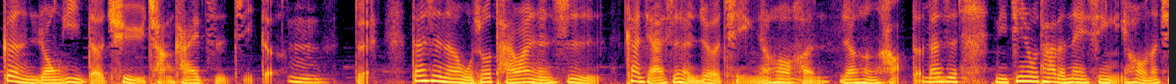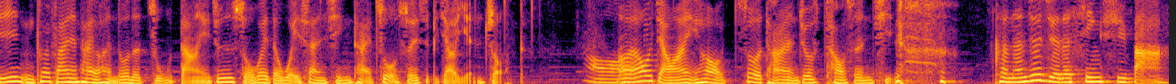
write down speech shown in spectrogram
更容易的去敞开自己的。嗯但是呢，我说台湾人是看起来是很热情，然后很、人很好的，嗯但是你进入他的内心以后呢，其实你会发现他有很多的阻挡，也就是所谓的伪善心态作祟是比较严重的。哦然后我讲完以后，所有台湾人就超生气的。可能就觉得心虚吧，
